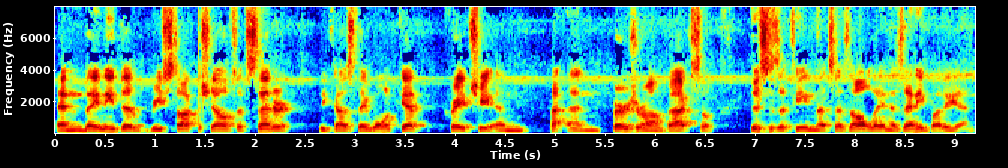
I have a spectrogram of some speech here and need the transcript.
and they need to restock the shelves at center because they won't get Krejci and and Bergeron back. So this is a team that's as all in as anybody, and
